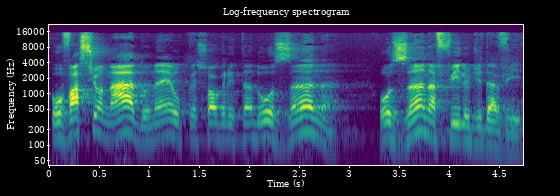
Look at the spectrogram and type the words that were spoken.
ovacionado, né? o pessoal gritando Osana, Osana, filho de Davi.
